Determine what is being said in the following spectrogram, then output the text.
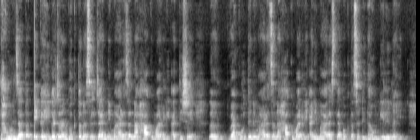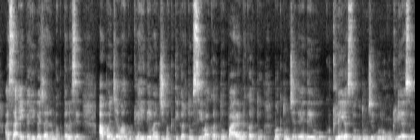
धावून जातात. एकही गजानन भक्त नसेल ज्यांनी महाराजांना हाक मारली अतिशय व्याकुळतेने महाराजांना हाक मारली आणि महाराज त्या भक्तासाठी धावून गेले नाही असा एकही गजानन भक्त नसेल. आपण जेव्हा कुठल्याही देवांची भक्ती करतो सेवा करतो पारायण करतो मग तुमचे ते देव कुठलेही असो तुमचे गुरु कुठलेही असो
